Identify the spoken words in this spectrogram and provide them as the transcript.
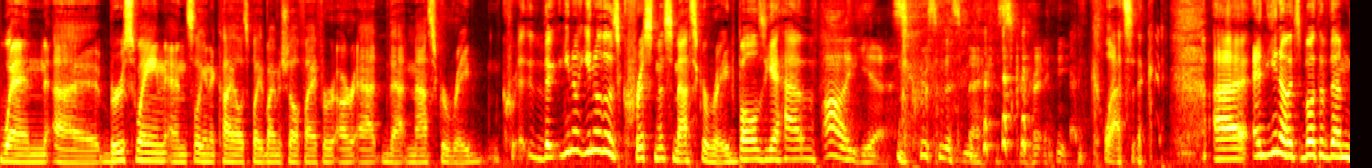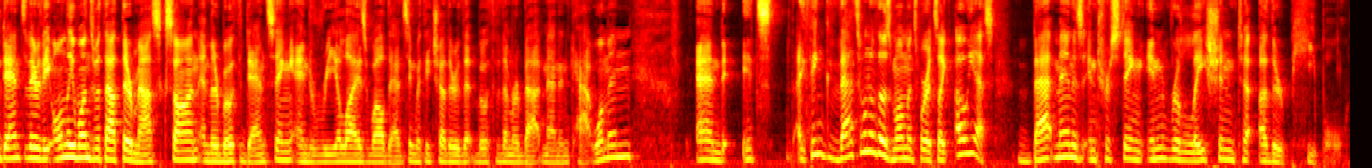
when uh, Bruce Wayne and Selina Kyle, as played by Michelle Pfeiffer, are at that masquerade. The, you know, you know those Christmas masquerade balls you have. Ah, yes, Christmas masquerade. Classic. Uh, and you know, it's both of them dance. They're the only ones without their masks on, and they're both dancing and realize while dancing with each other that both of them are Batman and Catwoman. And it's, I think that's one of those moments where it's like, oh yes, Batman is interesting in relation to other people.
